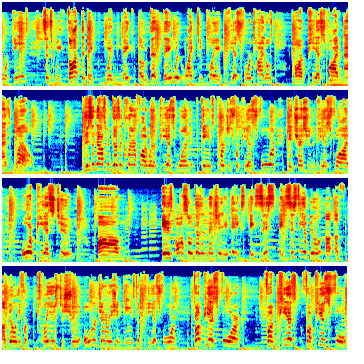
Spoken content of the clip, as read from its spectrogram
4 games, since we thought that they would make uh, that they would like to play PS4 titles on PS5 as well. This announcement doesn't clarify whether PS1 games purchased for PS4 can transfer to PS5 or PS2. Um, it is also doesn't mention ex- exist existing abil- uh, ability for players to stream older generation games to PS4 from PS4 from PS from PS4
